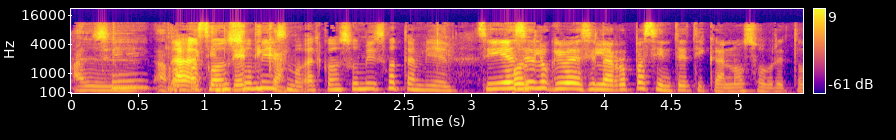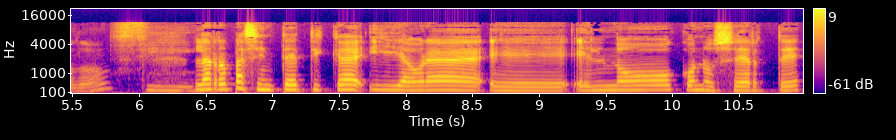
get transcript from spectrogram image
Al, Sí, a ropa al consumismo, al consumismo también. Sí, eso Por- es lo que iba a decir, la ropa sintética, ¿no? Sobre todo. Sí. La ropa sintética y ahora eh, el no conocerte,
